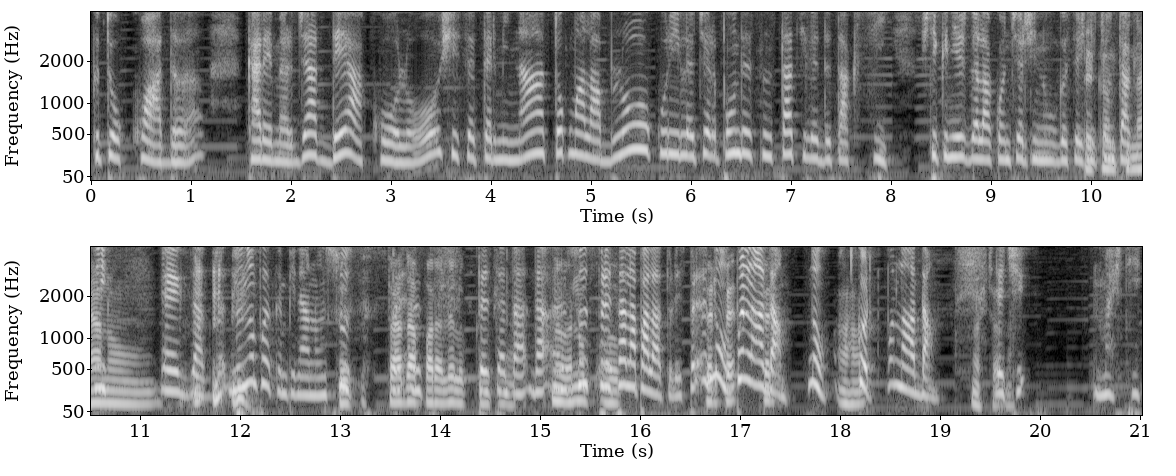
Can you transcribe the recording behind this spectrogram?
câte o coadă care mergea de acolo și se termina tocmai la blocurile cele, pe unde sunt stațiile de taxi. Știi când ești de la concert și nu găsești Pe niciun taxi? Câmpineanu- Exact. nu, nu pe Câmpineanu, în sus. Pe strada paralelă cu spre, spre, da, Câmpineanu. da, Nu, în nu, sus spre o- sala Palatului. Spre, per- nu, per- până la per- Adam. Nu, Aha. scurt, până la Adam. Nu știu. Deci, nu mai știi,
